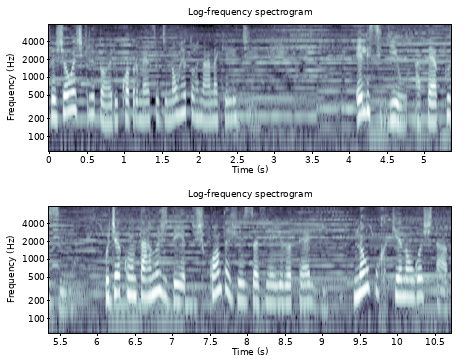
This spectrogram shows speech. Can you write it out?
fechou o escritório com a promessa de não retornar naquele dia. Ele seguiu até a cozinha. Podia contar nos dedos quantas vezes havia ido até ali, não porque não gostava,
